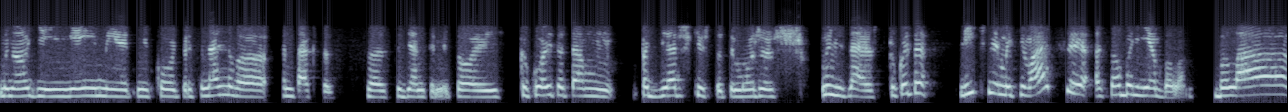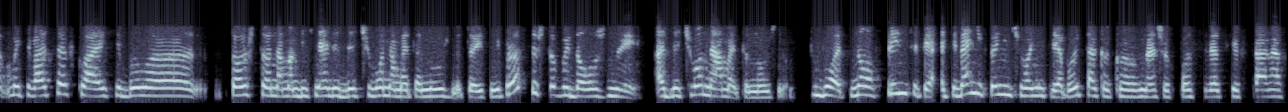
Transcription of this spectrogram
многие не имеют никакого персонального контакта с студентами, то есть какой-то там поддержки, что ты можешь, ну не знаю, какой-то личной мотивации особо не было. Была мотивация в классе, было то, что нам объясняли, для чего нам это нужно. То есть не просто, что вы должны, а для чего нам это нужно. Вот. Но, в принципе, от тебя никто ничего не требует, так как в наших постсоветских странах,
